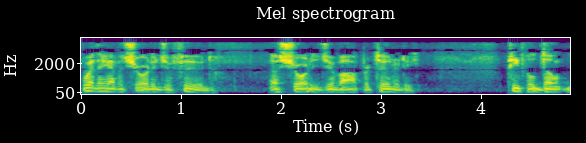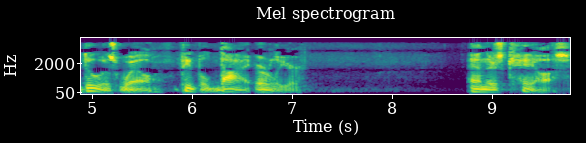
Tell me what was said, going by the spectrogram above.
Where they have a shortage of food, a shortage of opportunity. People don't do as well. People die earlier. And there's chaos.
